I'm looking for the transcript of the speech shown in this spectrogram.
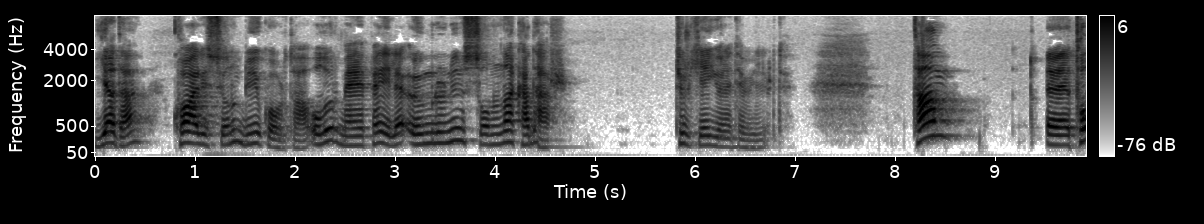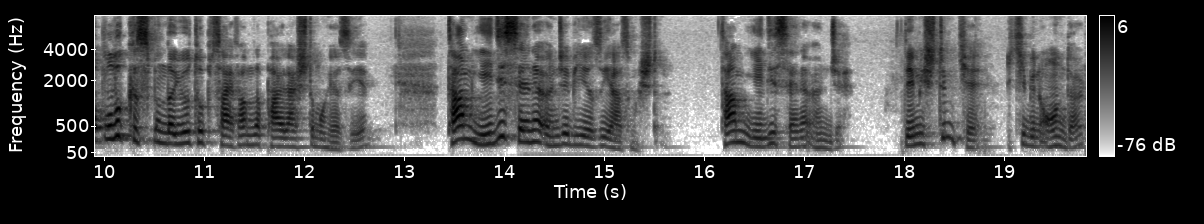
Ya da koalisyonun büyük ortağı olur MHP ile ömrünün sonuna kadar Türkiye'yi yönetebilirdi. Tam e, topluluk kısmında YouTube sayfamda paylaştım o yazıyı. Tam 7 sene önce bir yazı yazmıştım. Tam 7 sene önce. Demiştim ki 2014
